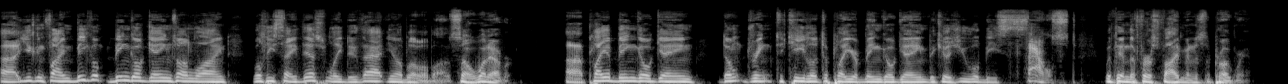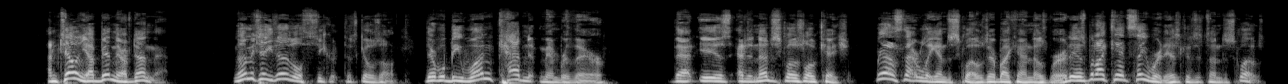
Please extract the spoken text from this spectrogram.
Uh, you can find bingo, bingo games online. Will he say this? Will he do that? You know, blah, blah, blah. So whatever. Uh, play a bingo game. Don't drink tequila to play your bingo game because you will be soused within the first five minutes of the program. I'm telling you, I've been there. I've done that. Let me tell you the little secret that goes on. There will be one cabinet member there that is at an undisclosed location. Well, it's not really undisclosed. Everybody kind of knows where it is, but I can't say where it is because it's undisclosed.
